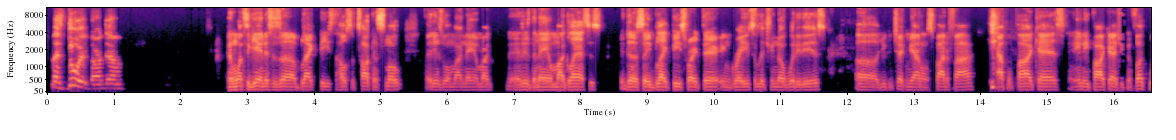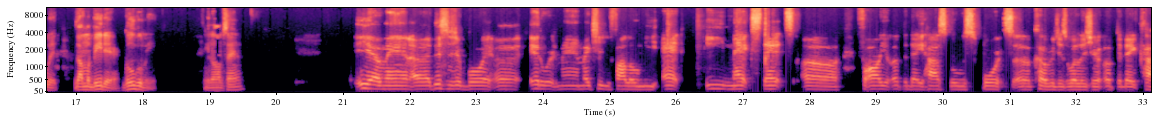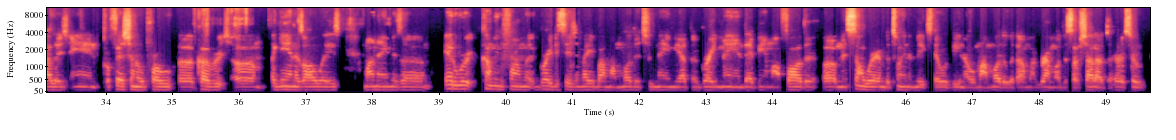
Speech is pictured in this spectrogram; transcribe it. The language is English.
Let's do it, Darnell. And once again, this is uh Black Peace, the host of Talking Smoke. That is what my name, my that is the name of my glasses. It does say Black Peace right there engraved to let you know what it is. Uh, you can check me out on Spotify, Apple Podcasts, and any podcast you can fuck with. I'm gonna be there. Google me. You know what I'm saying? Yeah, man. Uh, this is your boy uh, Edward. Man, make sure you follow me at Emax Stats uh, for all your up to date high school sports uh, coverage, as well as your up to date college and professional pro uh, coverage. Um, again, as always, my name is um, Edward, coming from a great decision made by my mother to name me after a great man, that being my father. Um, and somewhere in between the mix, there would be you no know, my mother without my grandmother. So shout out to her too.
